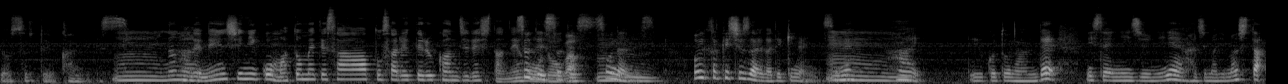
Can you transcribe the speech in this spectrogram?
表するという感じです。うん。なのはい。で年始にこうまとめてさーっとされてる感じでしたね、そうですそうです。そうなんです。追いかけ取材ができないんですよね。うん。はいっていうことなんで2022年始まりました。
